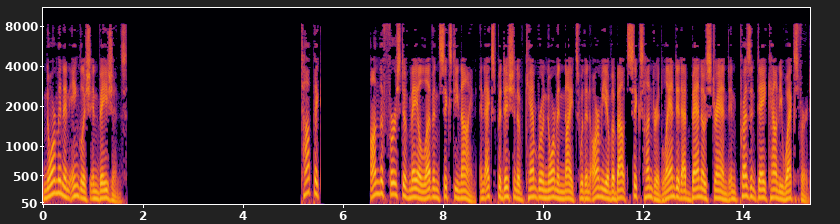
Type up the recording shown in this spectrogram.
Norman and English invasions On 1 May 1169, an expedition of Cambro-Norman knights with an army of about 600 landed at Bannow Strand in present-day County Wexford.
